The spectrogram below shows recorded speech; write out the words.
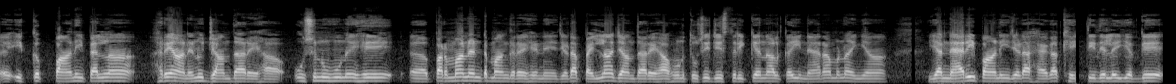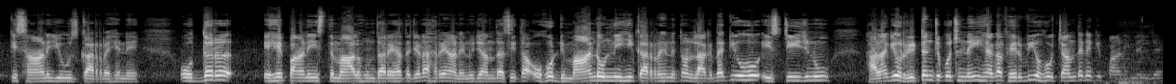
ਇੱਕ ਪਾਣੀ ਪਹਿਲਾਂ ਹਰਿਆਣੇ ਨੂੰ ਜਾਂਦਾ ਰਿਹਾ ਉਸ ਨੂੰ ਹੁਣ ਇਹ ਪਰਮਾਨੈਂਟ ਮੰਗ ਰਹੇ ਨੇ, ਜਿਹੜਾ ਪਹਿਲਾਂ ਜਾਂਦਾ ਰਿਹਾ, ਹੁਣ ਤੁਸੀਂ ਜਿਸ ਤਰੀਕੇ ਨਾਲ ਕਈ ਨਹਿਰਾਂ ਬਣਾਈਆਂ ਜਾਂ ਨਹਿਰੀ ਪਾਣੀ ਜਿਹੜਾ ਹੈਗਾ ਖੇਤੀ ਦੇ ਲਈ ਅੱਗੇ ਕਿਸਾਨ ਯੂਜ਼ ਕਰ ਰਹੇ ਨੇ, ਉਧਰ ਇਹ ਪਾਣੀ ਇਸਤੇਮਾਲ ਹੁੰਦਾ ਰਿਹਾ ਤਾਂ ਜਿਹੜਾ ਹਰਿਆਣੇ ਨੂੰ ਜਾਂਦਾ ਸੀ ਤਾਂ ਉਹ ਡਿਮਾਂਡ ਉਨੀ ਹੀ ਕਰ ਰਹੇ ਨੇ। ਤੁਹਾਨੂੰ ਲੱਗਦਾ ਕਿ ਉਹ ਇਸ ਚੀਜ਼ ਨੂੰ, ਹਾਲਾਂਕਿ ਉਹ ਰਿਟਰਨ 'ਚ ਕੁਝ ਨਹੀਂ ਹੈਗਾ, ਫਿਰ ਵੀ ਉਹ ਚਾਹੁੰਦੇ ਨੇ ਕਿ ਪਾਣੀ ਮਿਲ ਜਾਏ?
